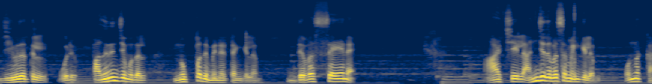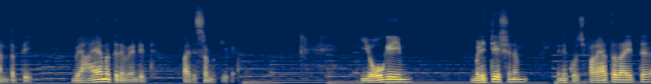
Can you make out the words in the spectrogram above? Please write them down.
ജീവിതത്തിൽ ഒരു പതിനഞ്ച് മുതൽ മുപ്പത് മിനിറ്റെങ്കിലും ദിവസേന ആഴ്ചയിൽ അഞ്ച് ദിവസമെങ്കിലും ഒന്ന് കണ്ടെത്തി വ്യായാമത്തിന് വേണ്ടിയിട്ട് പരിശ്രമിക്കുക. യോഗയും മെഡിറ്റേഷനും ഇതിനെക്കുറിച്ച് പറയാത്തതായിട്ട്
